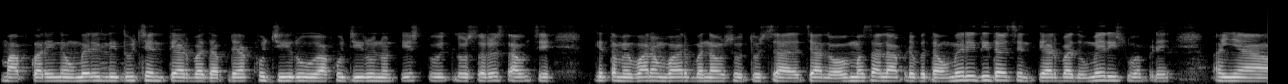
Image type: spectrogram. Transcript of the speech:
માપ કરીને ઉમેરી લીધું છે, ને ત્યારબાદ આપણે આખું જીરું, આખું જીરુંનો ટેસ્ટ તો એટલો સરસ આવશે કે તમે વારંવાર બનાવશો તો ચાલો. હવે મસાલા આપણે બધા ઉમેરી દીધા છે, ને ત્યારબાદ ઉમેરીશું આપણે. અહીંયા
